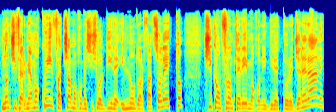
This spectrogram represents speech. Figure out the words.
non ci fermiamo qui, facciamo come si suol dire il nodo al fazzoletto, ci confronteremo con il direttore generale,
